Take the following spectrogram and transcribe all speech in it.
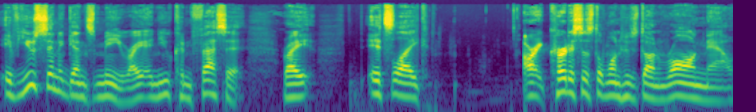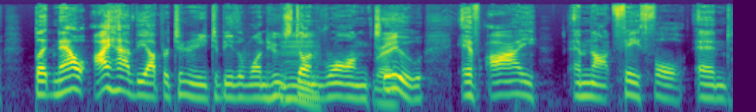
if you sin against me, right, and you confess it, right, it's like all right, Curtis is the one who's done wrong now. But now I have the opportunity to be the one who's hmm. done wrong too if I am not faithful and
